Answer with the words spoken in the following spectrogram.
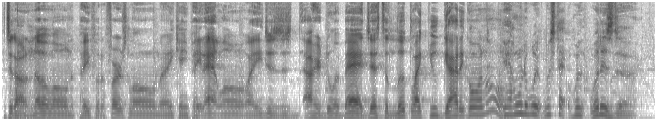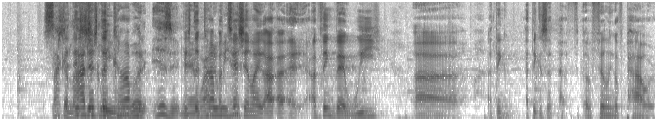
He took out another loan to pay for the first loan. Now he can't pay that loan. Like he just just out here doing bad just to look like you got it going on. Yeah, I wonder what what's that? What what is the It's ju- psychologically? comp- what is it, man? It's the Why we have- competition. Like I, I, I think that we, uh, I think, I think it's a, a feeling of power.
